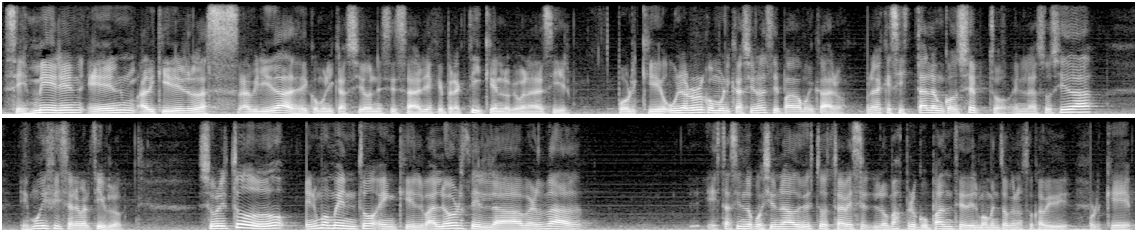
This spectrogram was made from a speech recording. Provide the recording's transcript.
se esmeren en adquirir las habilidades de comunicación necesarias, que practiquen lo que van a decir, porque un error comunicacional se paga muy caro. Una vez que se instala un concepto en la sociedad, es muy difícil revertirlo. Sobre todo en un momento en que el valor de la verdad está siendo cuestionado y esto es otra vez lo más preocupante del momento que nos toca vivir, porque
